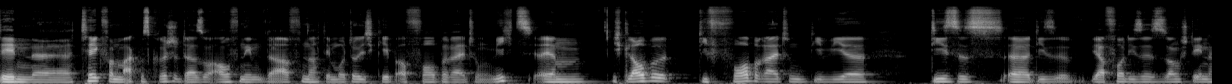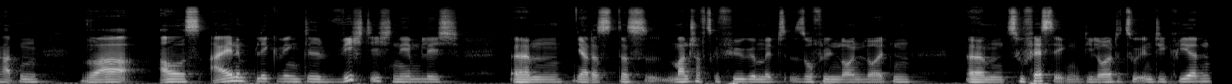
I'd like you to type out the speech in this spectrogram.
den äh, Take von Markus Grösche da so aufnehmen darf, nach dem Motto, ich gebe auf Vorbereitung nichts. Ähm, ich glaube, die Vorbereitung, die wir dieses, äh, diese, ja, vor dieser Saison stehen hatten, war aus einem Blickwinkel wichtig, nämlich ähm, ja, das, das Mannschaftsgefüge mit so vielen neuen Leuten ähm, zu festigen, die Leute zu integrieren.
